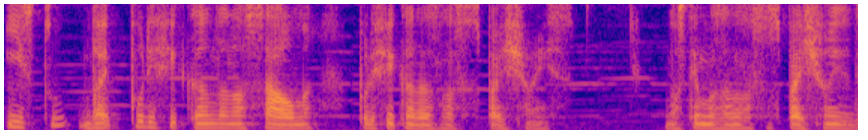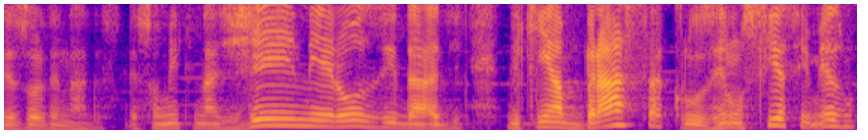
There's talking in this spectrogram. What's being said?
isto vai purificando a nossa alma, purificando as nossas paixões. Nós temos as nossas paixões desordenadas. É somente na generosidade de quem abraça a cruz, renuncia a si mesmo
